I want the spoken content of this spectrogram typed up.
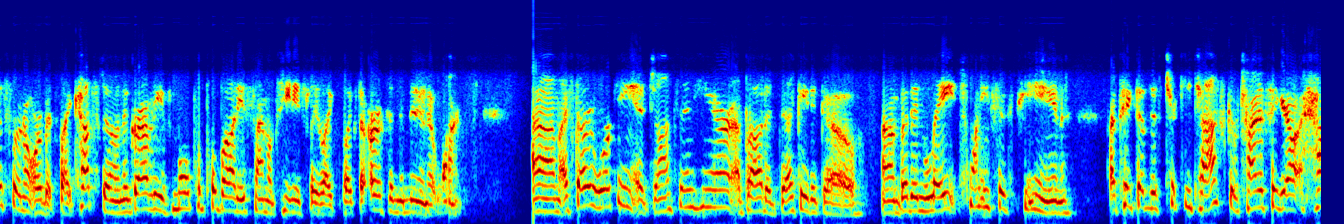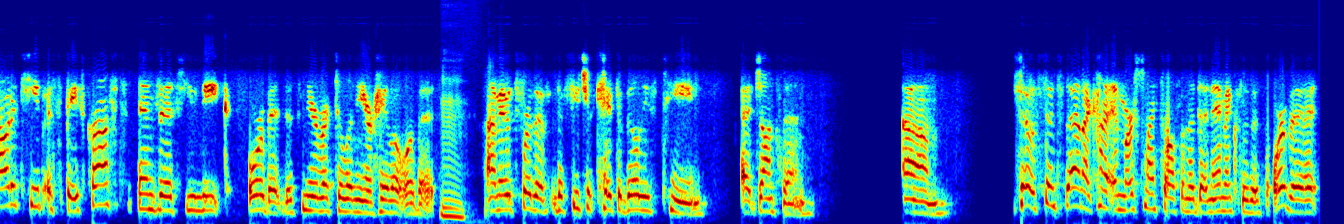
cislunar orbits, like Capstone, the gravity of multiple bodies simultaneously, like like the Earth and the Moon at once. Um, I started working at Johnson here about a decade ago, um, but in late 2015, I picked up this tricky task of trying to figure out how to keep a spacecraft in this unique orbit, this near rectilinear halo orbit. Mm. Um, it was for the, the future capabilities team at Johnson. Um, so since then, I kind of immersed myself in the dynamics of this orbit.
